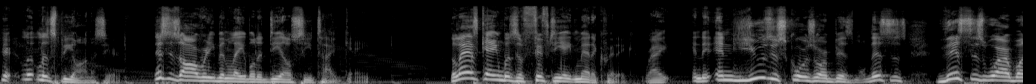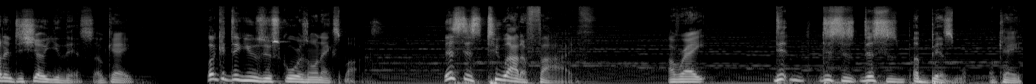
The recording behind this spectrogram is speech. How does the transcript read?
here, let, let's be honest here. This has already been labeled a DLC type game. The last game was a 58 Metacritic, right? And and user scores are abysmal. This is this is where I wanted to show you this, okay? Look at the user scores on Xbox. This is 2 out of 5. All right? This is this is abysmal, okay?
